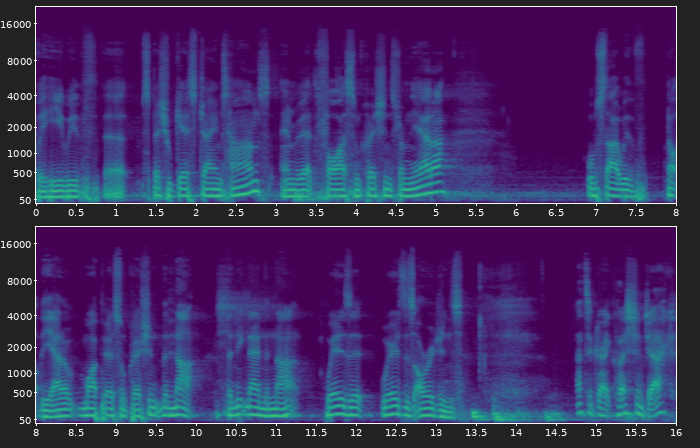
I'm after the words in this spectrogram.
we're here with uh, special guest James Harmes, and we're about to fire some questions from the outer. We'll start with not the outer, my personal question: the nut, the nickname, the nut. Where is it? Where is its origins? That's a great question, Jack.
